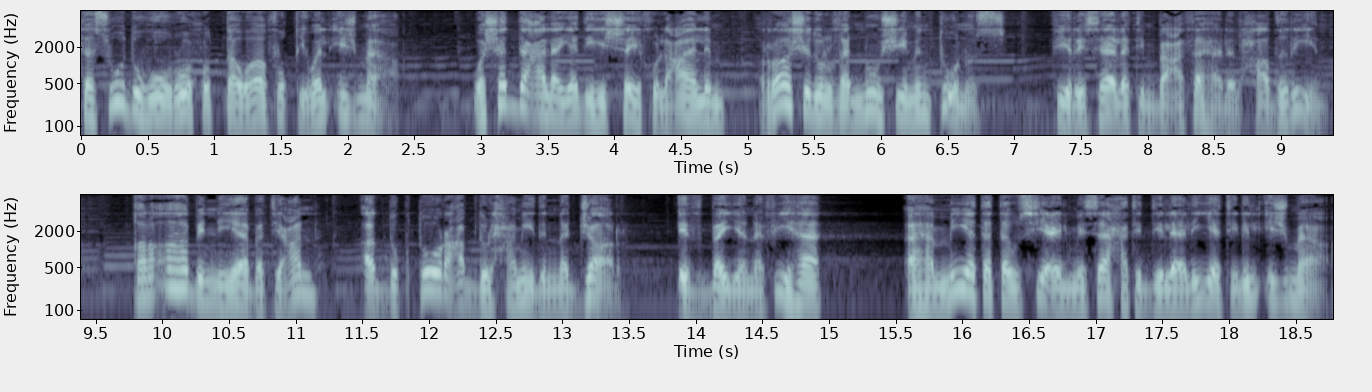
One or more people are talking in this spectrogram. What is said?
تسوده روح التوافق والإجماع. وشد على يده الشيخ العالم راشد الغنوشي من تونس في رسالة بعثها للحاضرين. قرأها بالنيابة عنه الدكتور عبد الحميد النجار إذ بين فيها أهمية توسيع المساحة الدلالية للإجماع.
